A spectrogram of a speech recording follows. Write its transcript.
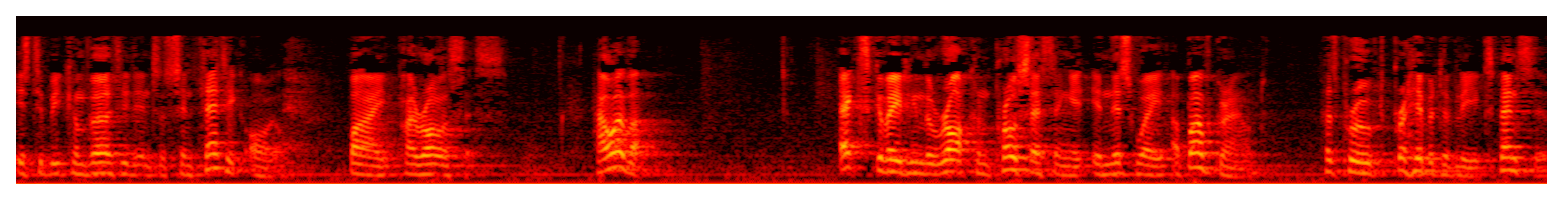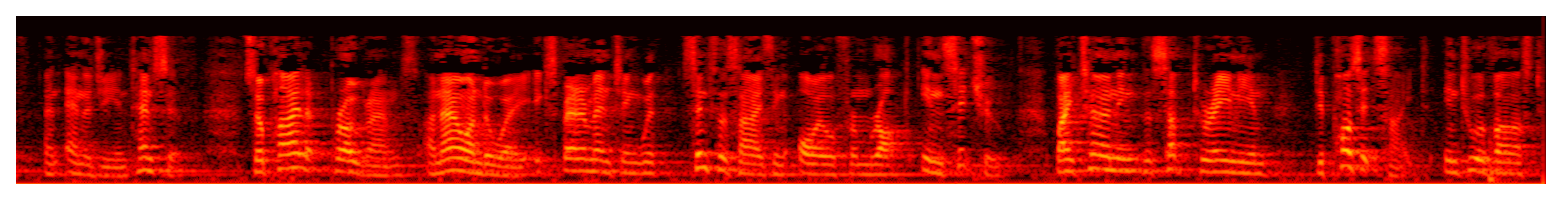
is to be converted into synthetic oil by pyrolysis. However, excavating the rock and processing it in this way above ground has proved prohibitively expensive and energy intensive. So pilot programs are now underway experimenting with synthesizing oil from rock in situ by turning the subterranean deposit site into a vast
